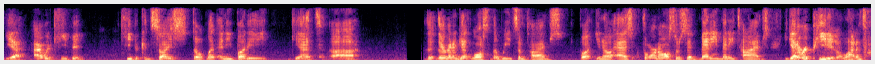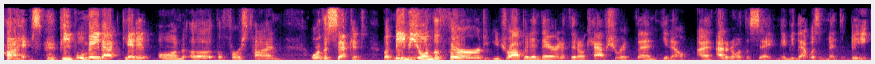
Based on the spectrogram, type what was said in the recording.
yeah, I would keep it keep it concise. Don't let anybody get uh, they're going to get lost in the weeds sometimes. But you know, as Thorne also said many many times, you got to repeat it a lot of times. People may not get it on uh, the first time. or the second. But maybe on the third, you drop it in there, and if they don't capture it, then you know I, I don't know what to say. Maybe that wasn't meant to be.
